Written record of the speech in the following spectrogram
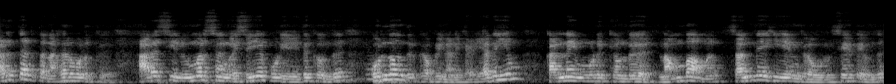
அடுத்தடுத்த நகர்வுகளுக்கு அரசியல் விமர்சனங்களை செய்யக்கூடிய இதுக்கு வந்து கொண்டு வந்திருக்கு அப்படின்னு நினைக்கிறேன். எதையும் கண்ணை மூடிக்கொண்டு நம்பாமல் சந்தேகி என்கிற ஒரு விஷயத்தை வந்து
